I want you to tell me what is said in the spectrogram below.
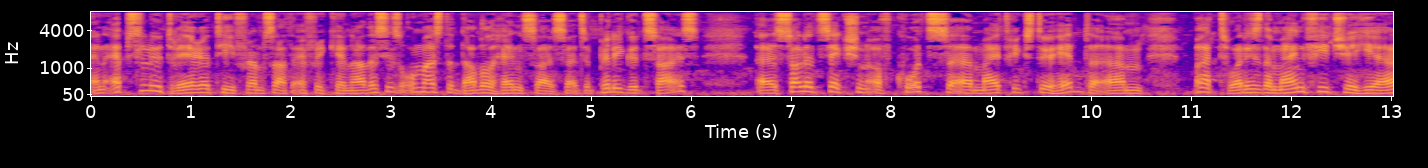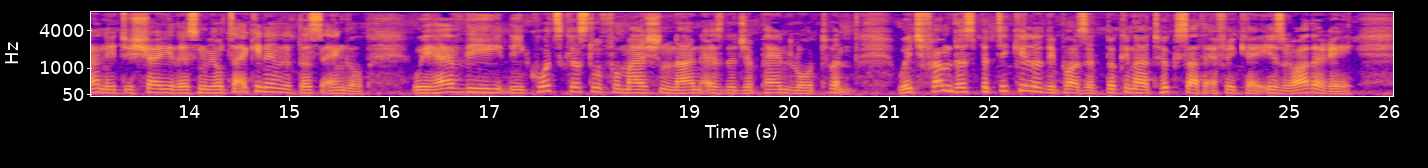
an absolute rarity from South Africa. Now, this is almost a double hand size, so it's a pretty good size. A solid section of quartz uh, matrix to head. Um, but what is the main feature here? I need to show you this, and we'll take it in at this angle. We have the, the quartz crystal formation known as the Japan Law Twin, which from this particular deposit, Boekenhouthoek, South Africa, is rather rare.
